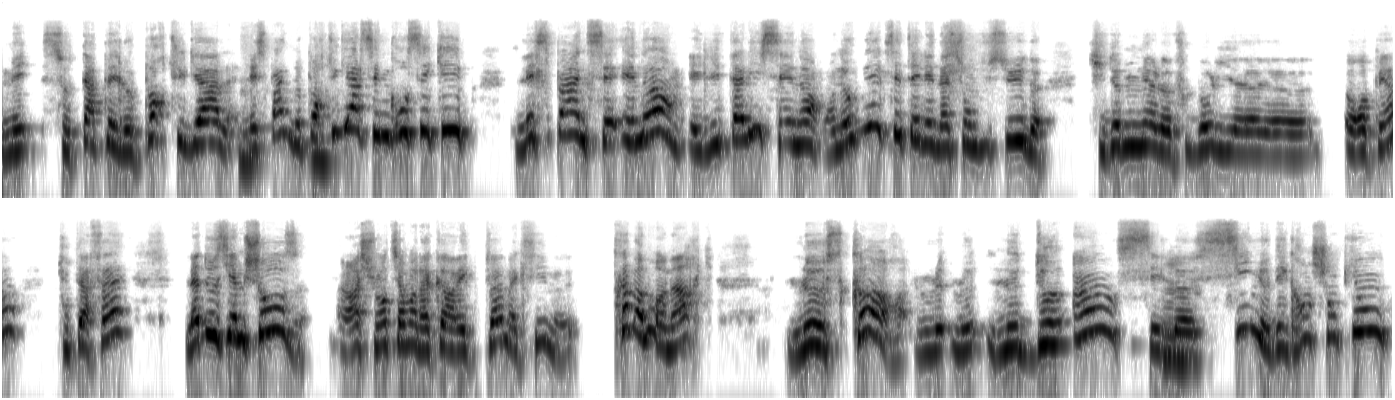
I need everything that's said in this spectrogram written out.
mais se taper le Portugal, l'Espagne, le Portugal, c'est une grosse équipe. L'Espagne, c'est énorme et l'Italie, c'est énorme. On a oublié que c'était les nations du Sud qui dominaient le football euh, européen, tout à fait. La deuxième chose, alors je suis entièrement d'accord avec toi, Maxime, très bonne remarque. Le score, le, 2-1, c'est le hmm. signe des grands champions.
